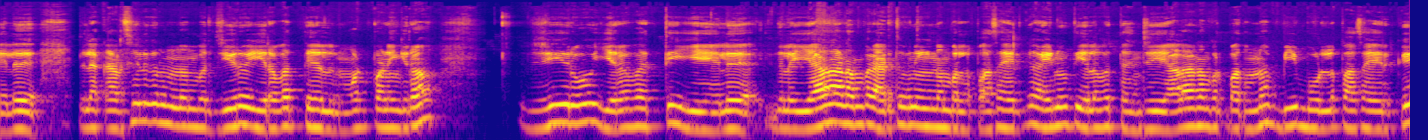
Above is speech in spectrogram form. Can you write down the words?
ஏழு. இதில் கடைசியில் இருக்கிற நம்பர் ஜீரோ இருபத்தேழு நோட் பண்ணிக்கிறோம். ஜீரோ இருபத்தி ஏழு. இதில் ஏழாம் நம்பர் அடுத்த வினிங் நம்பரில் பாஸ் ஆகிருக்கு ஐநூற்றி எழுபத்தஞ்சு ஏழாம் நம்பர் பார்த்தோம்னா பி போர்டில் பாஸ் ஆகிருக்கு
